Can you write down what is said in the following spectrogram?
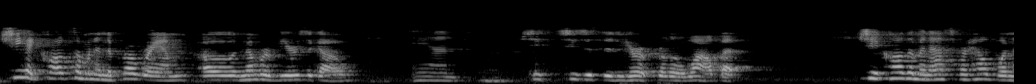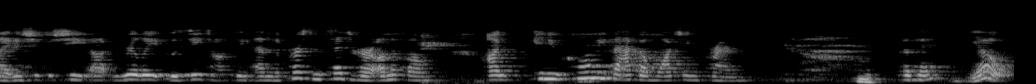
she had called someone in the program oh a number of years ago, and she's she's just in Europe for a little while, but she had called them and asked for help one night, and she she uh, really was detoxing, and the person said to her on the phone I'm, can you call me back? I'm watching Friends. Okay? Yo.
